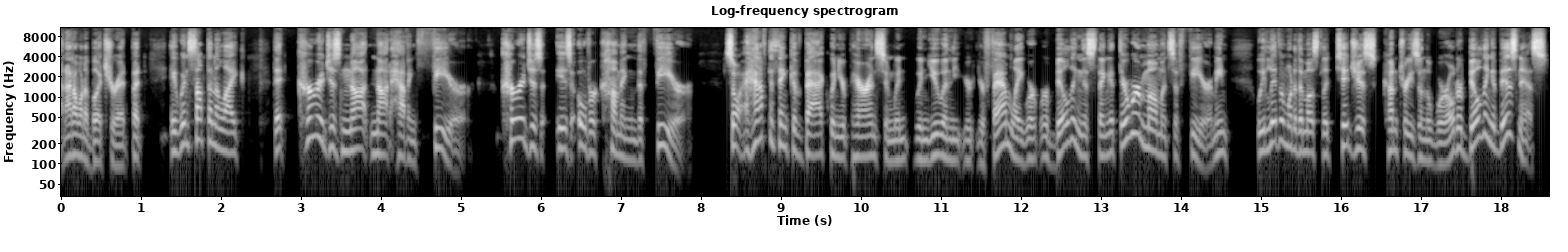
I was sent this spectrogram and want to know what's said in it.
and I don't want to butcher it, but it went something like that courage is not not having fear. Courage is, is overcoming the fear. So I have to think of back when your parents and when when you and your, your family were, were building this thing that there were moments of fear. I mean, we live in one of the most litigious countries in the world, or building a business,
